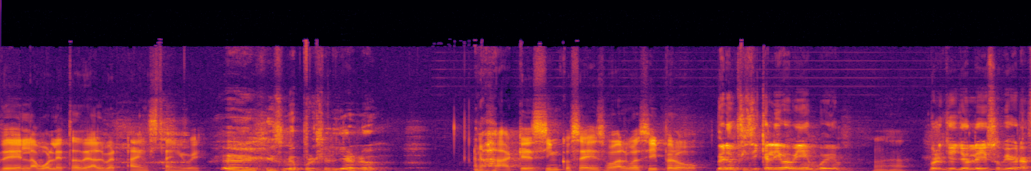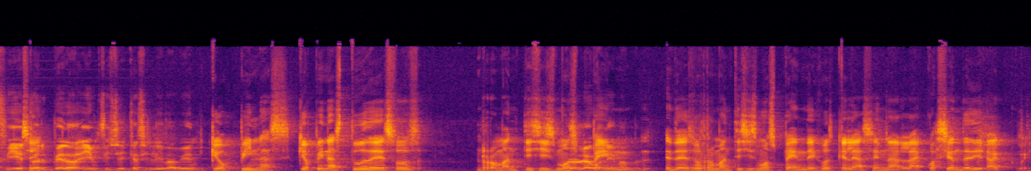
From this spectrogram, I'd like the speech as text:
de la boleta de Albert Einstein, güey. es una porquería, ¿no? Ajá, que es 5 6 o algo así, pero... Pero en física le iba bien, güey, Ajá. porque yo leí su biografía y Sí. todo el pedo y en física sí le iba bien. ¿Qué opinas? ¿Qué opinas tú de esos romanticismos pen- de esos romanticismos pendejos que le hacen a la ecuación de Dirac, güey?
